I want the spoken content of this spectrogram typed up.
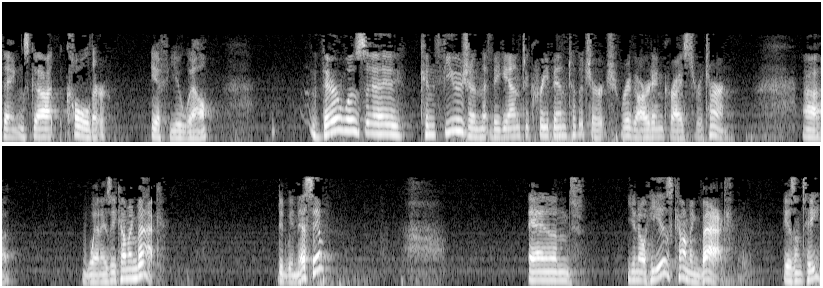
things got colder, if you will, there was a confusion that began to creep into the church regarding Christ's return. Uh, when is he coming back? Did we miss him? And, you know, he is coming back, isn't he?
